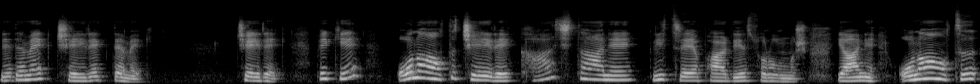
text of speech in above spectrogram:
ne demek? Çeyrek demek. Çeyrek. Peki 16 çeyrek kaç tane litre yapar diye sorulmuş. Yani 16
